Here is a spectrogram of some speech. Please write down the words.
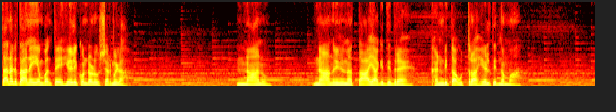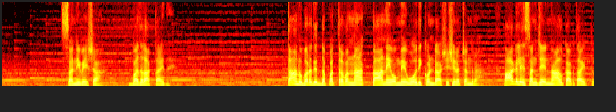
ತನಗತಾನೆ ಎಂಬಂತೆ ಹೇಳಿಕೊಂಡಳು ಶರ್ಮಿಳಾ. ನಾನು ನಾನು ನಿನ್ನ ತಾಯಾಗಿದ್ದಿದ್ರೆ ಖಂಡಿತ ಉತ್ತರ ಹೇಳ್ತಿದ್ನಮ್ಮ. ಸನ್ನಿವೇಶ ಬದಲಾಗ್ತಾ ಇದೆ. ತಾನು ಬರೆದಿದ್ದ ಪತ್ರವನ್ನ ತಾನೇ ಒಮ್ಮೆ ಓದಿಕೊಂಡ ಶಿಶಿರಚಂದ್ರ. ಆಗಲೇ ಸಂಜೆ ನಾಲ್ಕಾಗ್ತಾ ಇತ್ತು.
